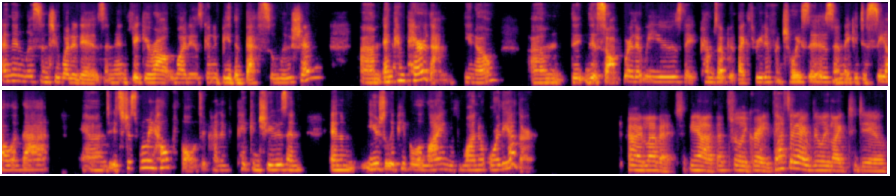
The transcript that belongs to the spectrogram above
and then listen to what it is and then figure out what is going to be the best solution um, and compare them you know? Um, the, the software that we use they comes up with like three different choices and they get to see all of that. And it's just really helpful to kind of pick and choose and and usually people align with one or the other I love it. Yeah, that's really great. That's what I really like to do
